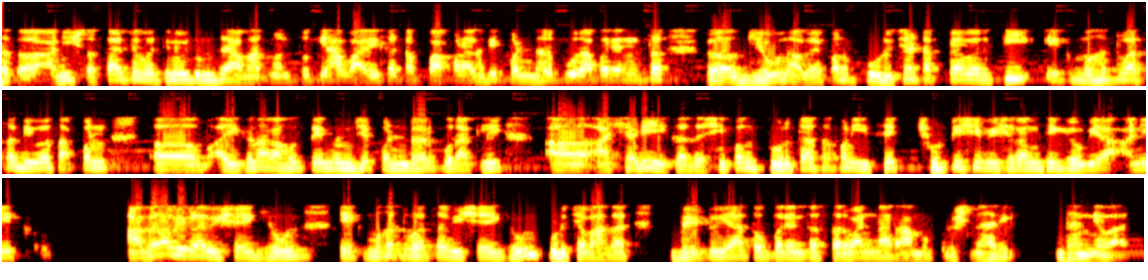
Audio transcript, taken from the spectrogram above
आणि सकाळच्या वतीने मी तुमचे आभार मानतो की हा वारीचा टप्पा आपण अगदी पंढरपुरापर्यंत घेऊन आलोय. पण पुढच्या टप्प्यावरती एक महत्त्वाचा दिवस आपण ऐकणार आहोत ते म्हणजे पंढरपुरातली आषाढी एकादशी. पण तुर्तास आपण इथे छोटीशी विश्रांती घेऊया आणि एक आगळा वेगळा विषय घेऊन एक महत्त्वाचा विषय घेऊन पुढच्या भागात भेटूया. तोपर्यंत सर्वांना रामकृष्ण हरी. धन्यवाद.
